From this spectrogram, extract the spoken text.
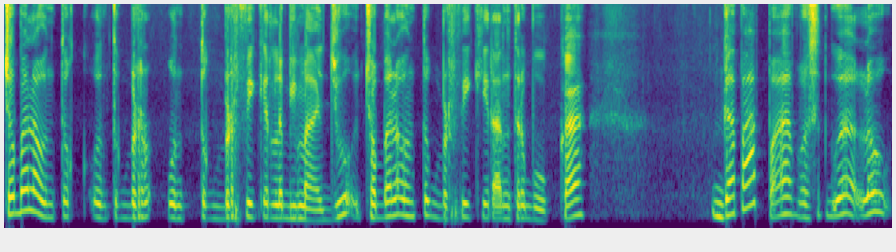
Cobalah untuk untuk ber, untuk berpikir lebih maju cobalah untuk berpikiran terbuka. Gak apa-apa maksud gue lo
